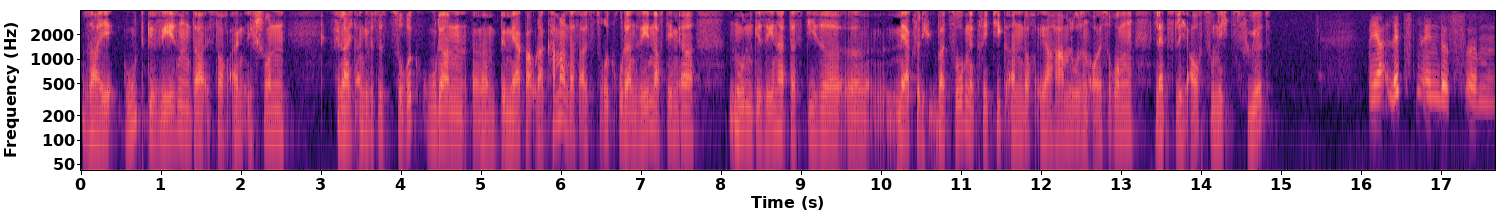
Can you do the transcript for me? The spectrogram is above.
sei gut gewesen. Da ist doch eigentlich schon vielleicht ein gewisses Zurückrudern äh, bemerkbar oder kann man das als Zurückrudern sehen, nachdem er nun gesehen hat, dass diese äh, merkwürdig überzogene Kritik an doch eher harmlosen Äußerungen letztlich auch zu nichts führt? Naja, letzten Endes ähm,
